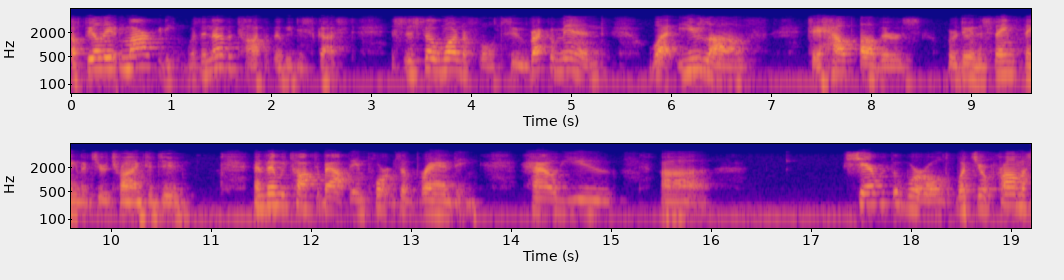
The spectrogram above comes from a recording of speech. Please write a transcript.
Affiliate marketing was another topic that we discussed. It's just so wonderful to recommend what you love to help others who are doing the same thing that you're trying to do. And then we talked about the importance of branding, how you uh, share with the world what your promise,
